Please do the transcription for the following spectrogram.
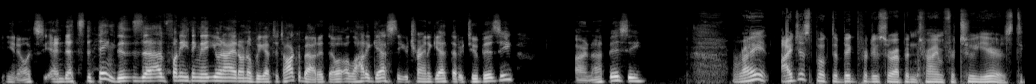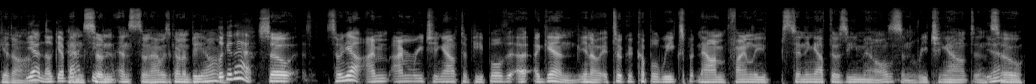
You know, it's and that's the thing. This is a funny thing that you and I, I don't know if we got to talk about it though. A lot of guests that you're trying to get that are too busy are not busy. Right. I just booked a big producer I've been trying for two years to get on. Yeah, and they'll get back and to so, you. And so now was going to be on. Look at that. So, so yeah, I'm I'm reaching out to people. Uh, again, you know, it took a couple of weeks, but now I'm finally sending out those emails and reaching out, and Yeah. so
